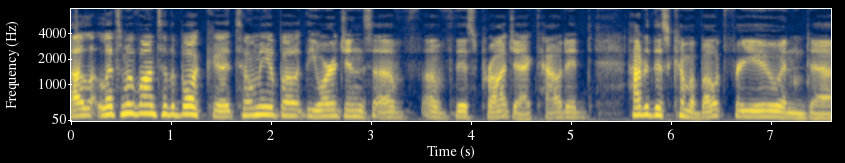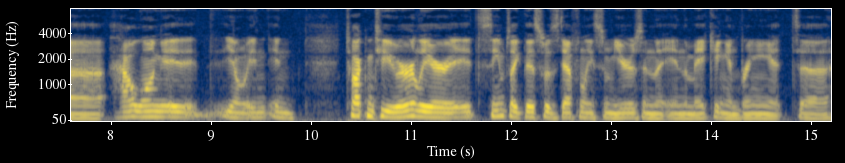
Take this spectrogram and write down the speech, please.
Uh, let's move on to the book. Uh, tell me about the origins of, of this project. How did how did this come about for you, and uh, how long? It, you know, in, in talking to you earlier, it seems like this was definitely some years in the in the making and bringing it uh,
